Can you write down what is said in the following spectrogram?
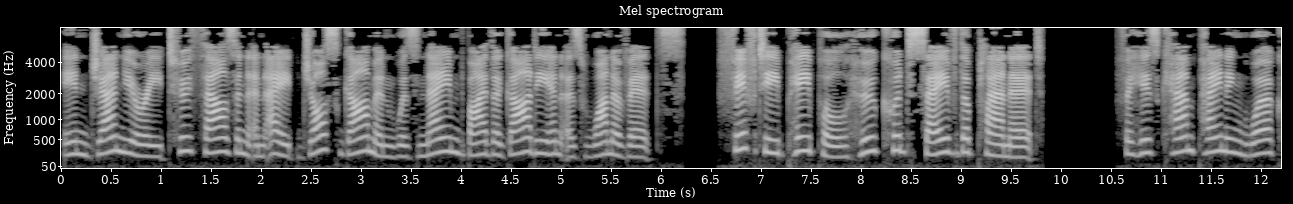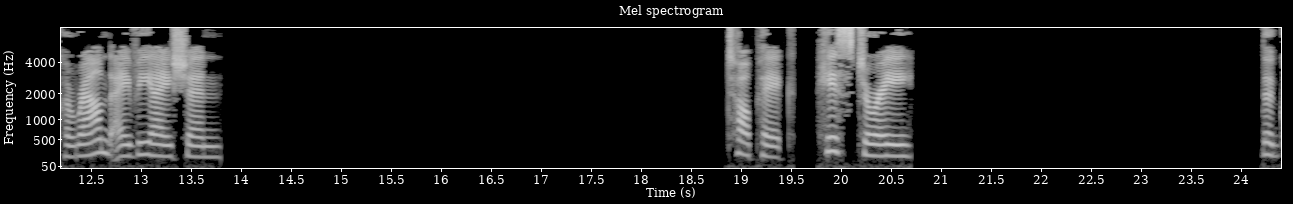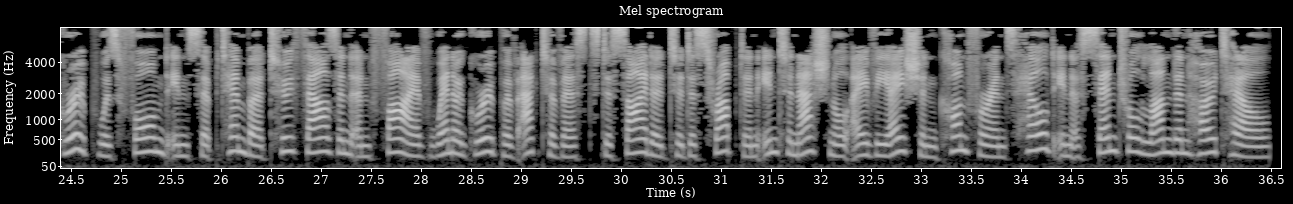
In January 2008, Joss Garman was named by The Guardian as one of its 50 people who could save the planet for his campaigning work around aviation. History The group was formed in September 2005 when a group of activists decided to disrupt an international aviation conference held in a central London hotel.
